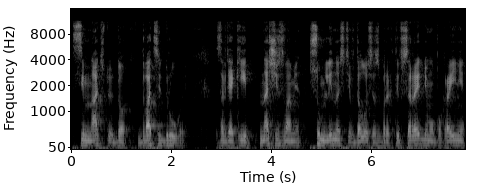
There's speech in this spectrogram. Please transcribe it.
з 17 до 22. Завдяки нашій з вами сумлінності вдалося зберегти в середньому по країні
